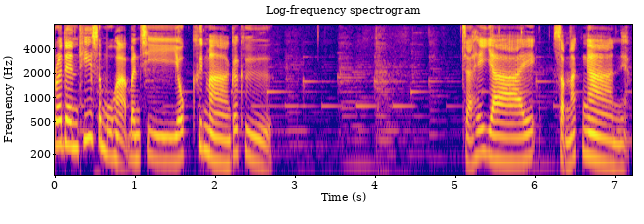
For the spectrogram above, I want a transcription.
ประเด็นที่สมุหบัญชียกขึ้นมาก็คือ จะให้ย้ายสำนักงานเนี่ย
